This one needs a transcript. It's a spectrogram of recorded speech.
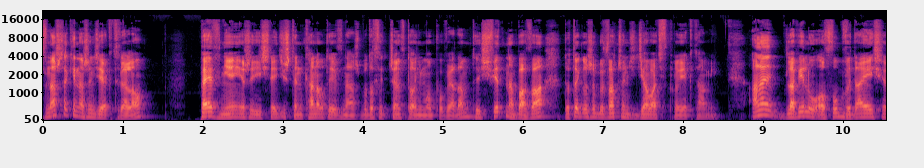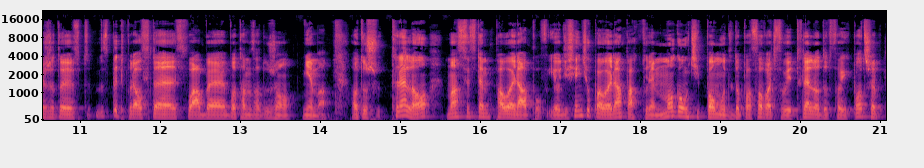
znasz takie narzędzie jak Trello? Pewnie, jeżeli śledzisz ten kanał, to je znasz, bo dosyć często o nim opowiadam. To jest świetna baza do tego, żeby zacząć działać w projektami. Ale dla wielu osób wydaje się, że to jest zbyt proste, słabe, bo tam za dużo nie ma. Otóż Trello ma system power-upów i o 10 power-upach, które mogą Ci pomóc dopasować swoje Trello do Twoich potrzeb,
